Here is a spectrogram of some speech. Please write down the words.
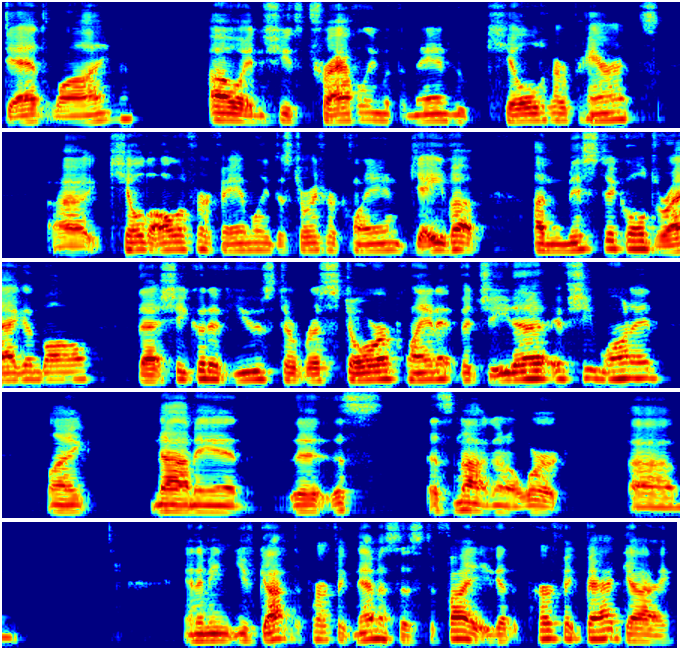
dead line. Oh, and she's traveling with the man who killed her parents, uh, killed all of her family, destroyed her clan, gave up a mystical Dragon Ball that she could have used to restore Planet Vegeta if she wanted. Like, nah, man, this that's not gonna work. Um, and I mean, you've got the perfect nemesis to fight. You've got the perfect bad guy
